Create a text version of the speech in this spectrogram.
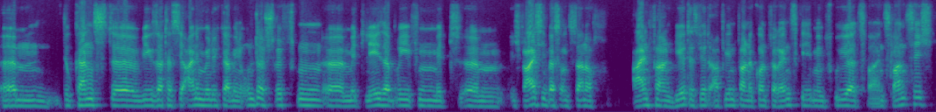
Ähm, du kannst, äh, wie gesagt, das ist ja eine Möglichkeit mit Unterschriften, äh, mit Leserbriefen, mit, ähm, ich weiß nicht, was uns da noch einfallen wird. Es wird auf jeden Fall eine Konferenz geben im Frühjahr 22,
